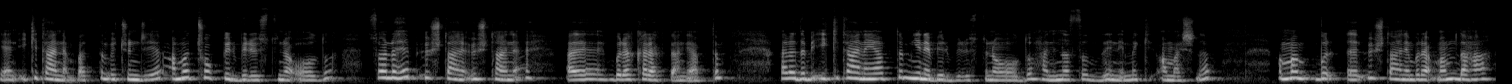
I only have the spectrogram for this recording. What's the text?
Yani 2 tane battım üçüncüye ama çok birbiri üstüne oldu. Sonra hep 3 tane 3 tane e, bırakaraktan yaptım. Arada bir iki tane yaptım. Yine birbir üstüne oldu. Hani nasıl denemek amaçlı. Ama 3 e, tane bırakmam daha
